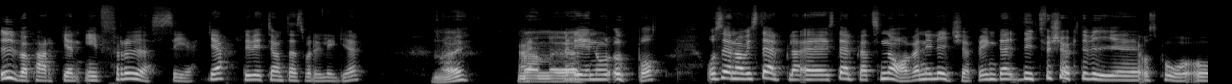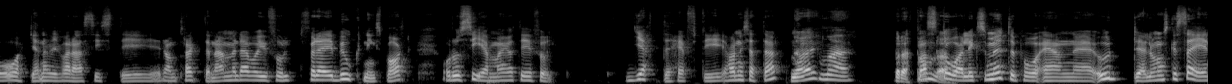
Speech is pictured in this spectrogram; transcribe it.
Uvaparken i Fröseke. Det vet jag inte ens var det ligger. Nej, Nej, men... Men eh, det är nog uppåt. Och sen har vi ställpla- eh, ställplats Naven i Lidköping. Där, dit försökte vi eh, oss på att åka när vi var där sist i de trakterna. Men det var ju fullt, för det är bokningsbart. Och då ser man ju att det är fullt. Jättehäftig. Har ni sett det? Nej, Nej. berätta Man om det. står liksom ute på en uh, udde, eller vad man ska säga.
